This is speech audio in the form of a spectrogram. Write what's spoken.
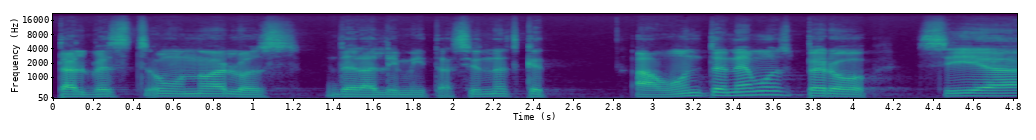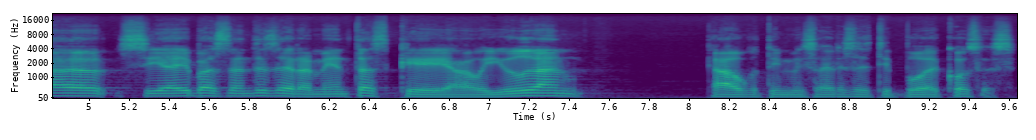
tal vez uno de los de las limitaciones que aún tenemos, pero sí, sí hay bastantes herramientas que ayudan a optimizar ese tipo de cosas.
